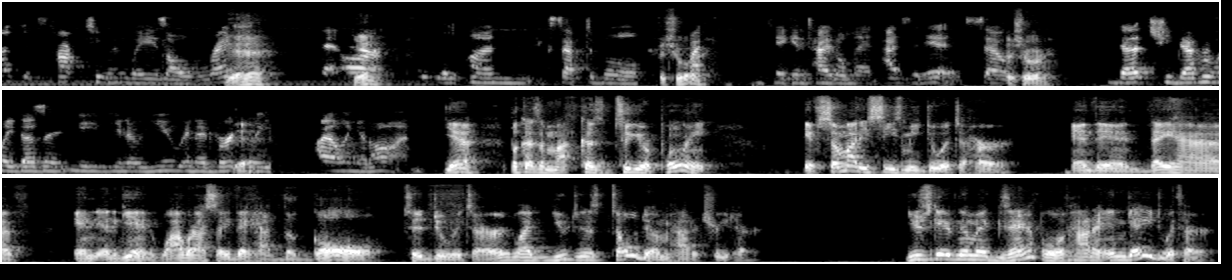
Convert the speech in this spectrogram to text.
life gets talked to in ways already yeah. that are yeah. totally unacceptable. For sure. Take entitlement as it is. So for sure. That she definitely doesn't need, you know, you inadvertently yeah. piling it on. Yeah, because of my because to your point, if somebody sees me do it to her, and then they have and, and again, why would I say they have the gall to do it to her? Like you just told them how to treat her. You just gave them an example of how to engage with her.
